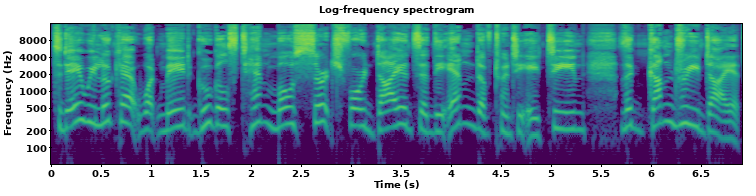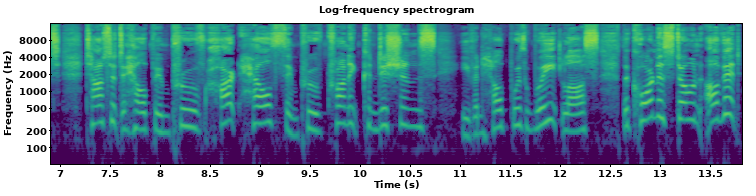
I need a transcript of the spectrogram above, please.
Today we look at what made Google's 10 most searched for diets at the end of 2018, the Gundry diet, touted to help improve heart health, improve chronic conditions, even help with weight loss. The cornerstone of it,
